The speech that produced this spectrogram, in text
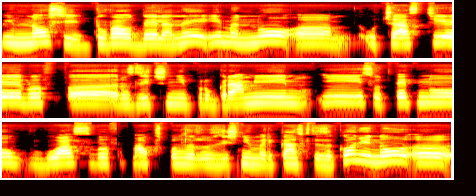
им носи това отделяне, е именно а, участие в а, различни програми и съответно глас в малко по-различни американските закони, но а,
